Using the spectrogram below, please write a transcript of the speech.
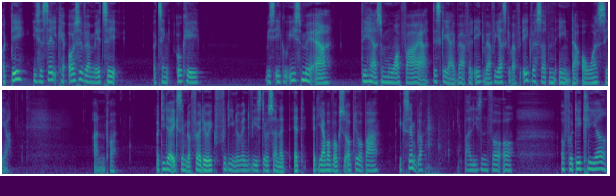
Og det i sig selv kan også være med til at tænke, okay, hvis egoisme er det her, som mor og far er, det skal jeg i hvert fald ikke være, for jeg skal i hvert fald ikke være sådan en, der overser andre. Og de der eksempler før, det er jo ikke fordi nødvendigvis, det var sådan, at, at, at jeg var vokset op, det var bare eksempler. Bare lige sådan for at, at få det klaret.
